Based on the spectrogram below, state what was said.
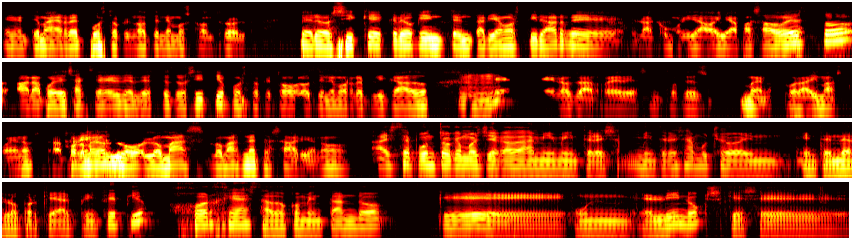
en el tema de red, puesto que no tenemos control. Pero sí que creo que intentaríamos tirar de la comunidad. Hoy ha pasado esto, ahora puedes acceder desde este otro sitio, puesto que todo lo tenemos replicado en, otras redes. Entonces, bueno, por ahí más o menos. Por lo menos lo, más, lo más necesario, ¿no? A este punto que hemos llegado a mí me interesa. Me interesa mucho en entenderlo, porque al principio Jorge ha estado comentando que un, el Linux que se,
